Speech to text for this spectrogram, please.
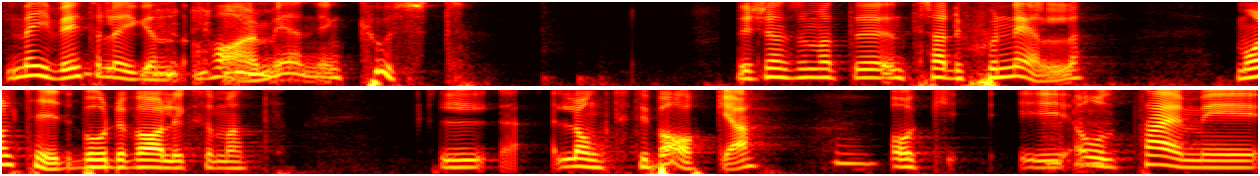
mig veterligen har Armenien kust. Det känns som att eh, en traditionell måltid borde vara liksom att långt tillbaka Mm. och i old time,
